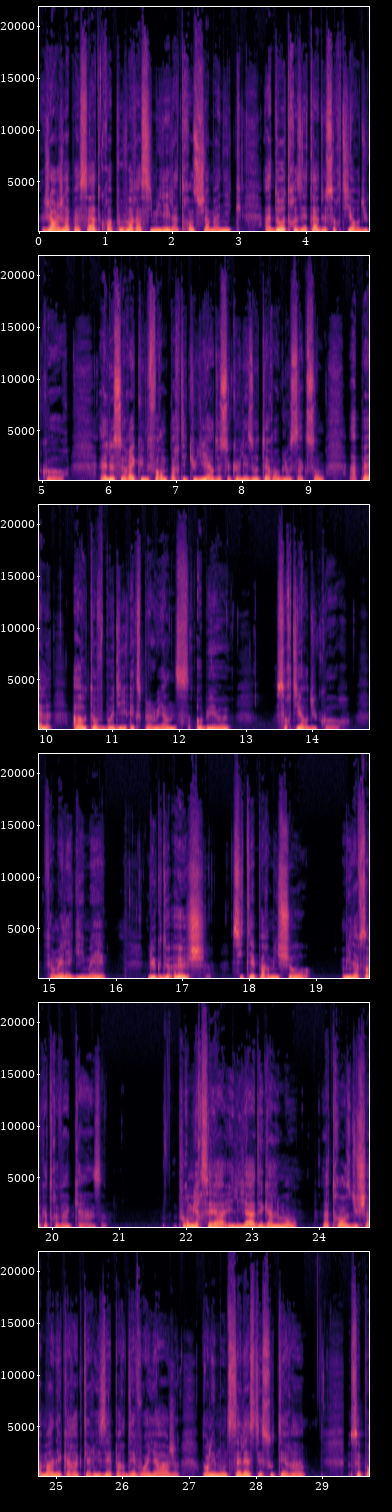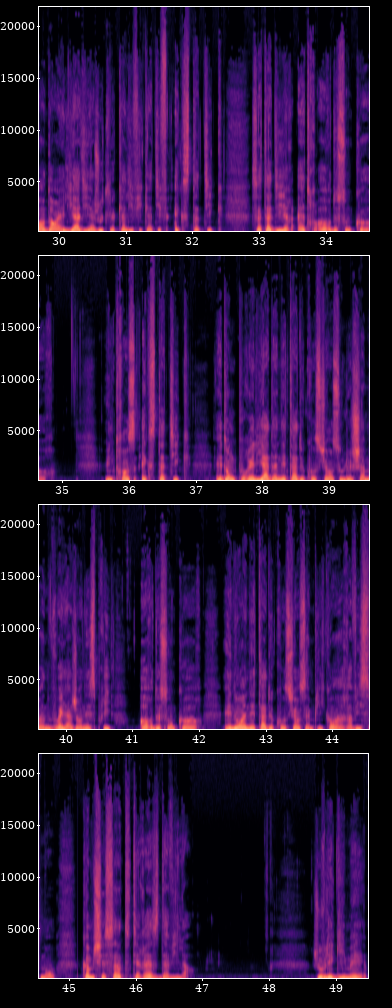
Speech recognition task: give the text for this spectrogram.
Georges Lapassade croit pouvoir assimiler la transe chamanique à d'autres états de sortie hors du corps. Elle ne serait qu'une forme particulière de ce que les auteurs anglo-saxons appellent Out of Body Experience, OBE, sortie hors du corps. Fermez les guillemets. Luc de Heusch, cité par Michaud, 1995. Pour Mircea Eliade également, la transe du chaman est caractérisée par des voyages dans les mondes célestes et souterrains. Cependant, Eliade y ajoute le qualificatif extatique, c'est-à-dire être hors de son corps. Une transe extatique est donc pour Eliade un état de conscience où le chaman voyage en esprit hors de son corps et non un état de conscience impliquant un ravissement comme chez sainte Thérèse d'Avila. J'ouvre les guillemets.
